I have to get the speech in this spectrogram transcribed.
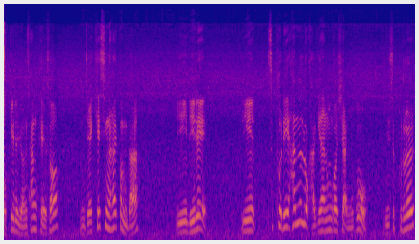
어깨를 연 상태에서 이제 캐싱을 할 겁니다. 이 릴에 이 스풀이 하늘로 가게 하는 것이 아니고 리 스풀을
